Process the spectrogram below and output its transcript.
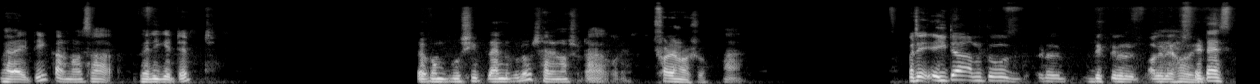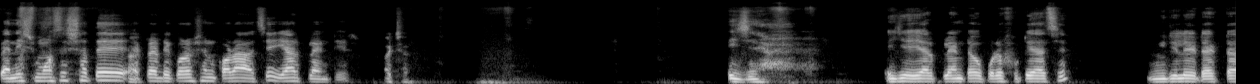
ভ্যারাইটি কার্নোসা ভেরিগেটেড এরকম বুশি প্ল্যান্টগুলো সাড়ে নশো টাকা করে। সাড়ে নশো। হ্যাঁ। আচ্ছা এইটা আমি তো দেখতে পেলাম আগে দেখা হয়নি। এটা স্প্যানিশ মসের সাথে হ্যাঁ। একটা ডেকোরেশন করা আছে এয়ার প্ল্যান্টের আচ্ছা। এই যে এই যে এয়ার প্ল্যান্টটা উপরে ফুটে আছে। মিডিলে এটা একটা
